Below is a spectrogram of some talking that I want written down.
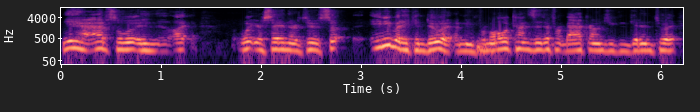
Yeah, absolutely. And I, what you're saying there too. So anybody can do it. I mean, from all kinds of different backgrounds, you can get into it.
